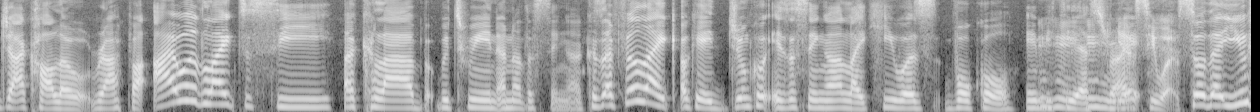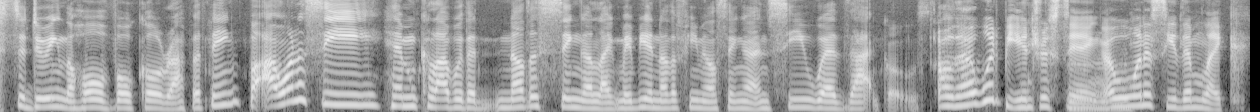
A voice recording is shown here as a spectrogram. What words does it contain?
Jack Harlow, rapper. I would like to see a collab between another singer because I feel like okay, Jungkook is a singer. Like he was vocal in BTS, mhm, right? yes, he was. So they're used to doing the whole vocal rapper thing. But I want to see him collab with another singer, like maybe another female singer, and see where that goes. Oh, that would be interesting. I would want to see them like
